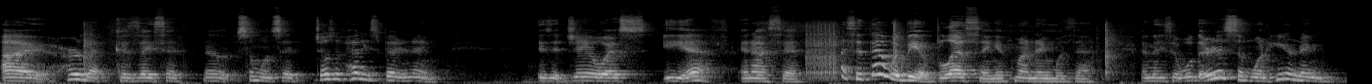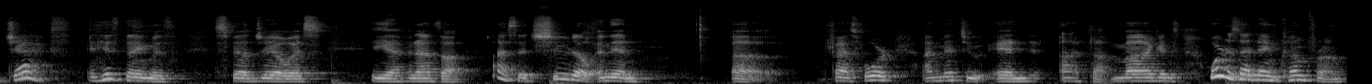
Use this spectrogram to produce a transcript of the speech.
I heard that because they said, no, someone said, Joseph, how do you spell your name? Is it J O S E F? And I said, I said, that would be a blessing if my name was that. And they said, well, there is someone here named Jax, and his name is spelled J O S E F. And I thought, I said, shoot, oh. And then, uh, fast forward, I met you, and I thought, my goodness, where does that name come from?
